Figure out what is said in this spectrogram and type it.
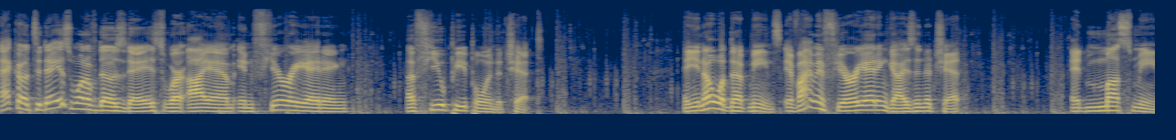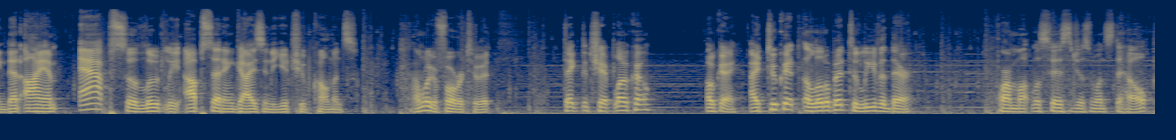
Echo, today is one of those days where I am infuriating a few people in the chat. And you know what that means. If I'm infuriating guys in the chat, it must mean that I am absolutely upsetting guys in the YouTube comments. I'm looking forward to it. Take the chip, Lowko. Okay, I took it a little bit to leave it there. Poor Motlesses just wants to help.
